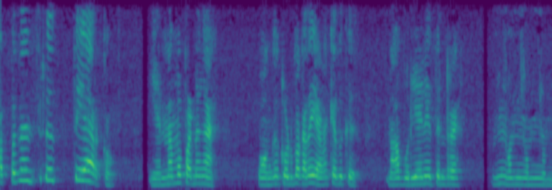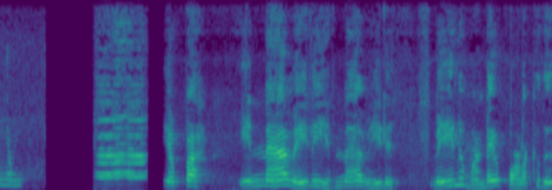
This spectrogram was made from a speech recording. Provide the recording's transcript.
அப்பதான் திருப்தியா இருக்கும். என்னம்மா பண்ணுங்க? உங்க குடும்ப கதை எனக்கு எதுக்கு? நான் பிரியாணி தின்றேன். எப்பா என்ன வெயில் என்ன வெயில்? வெயில் மண்டையை பொழக்குது.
